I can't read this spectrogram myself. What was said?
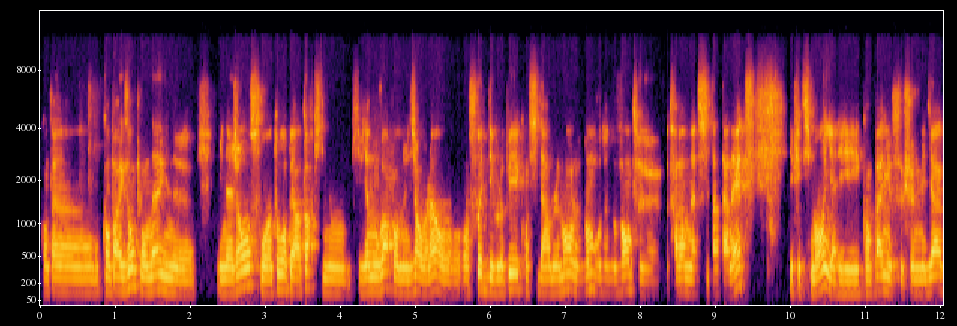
Quand, par exemple, on a une, agence ou un tour opérateur qui vient nous voir pour nous dire voilà, on, souhaite développer considérablement le nombre de nos ventes euh, au travers de notre site internet. Effectivement, il y a les campagnes social media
